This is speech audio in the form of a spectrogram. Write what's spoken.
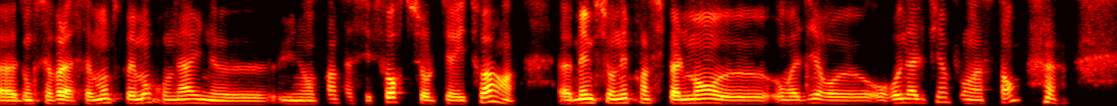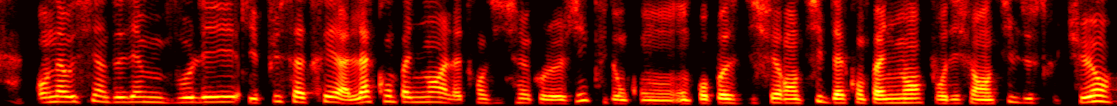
Euh, donc ça voilà, ça montre vraiment qu'on a une, une empreinte assez forte sur le territoire, même si on est principalement, on va dire, au Rhône-Alpien pour l'instant. On a aussi un deuxième volet qui est plus attrait à l'accompagnement à la transition écologique. Donc, on, propose différents types d'accompagnement pour différents types de structures.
